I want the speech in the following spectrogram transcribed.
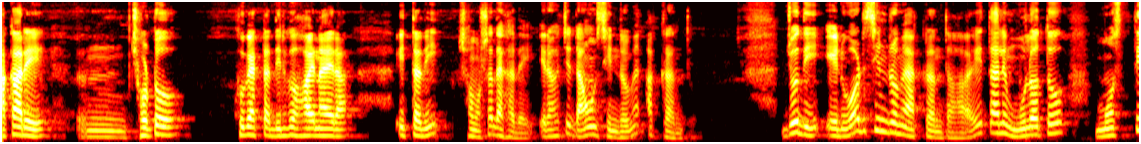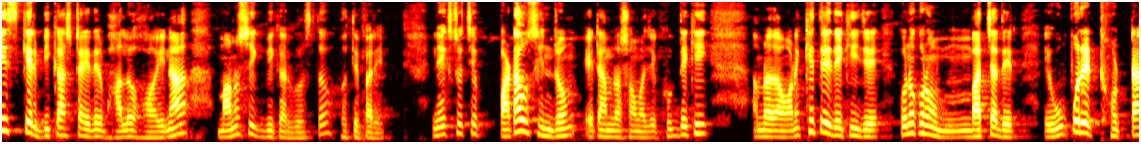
আকারে ছোট, খুব একটা দীর্ঘ হয় না এরা ইত্যাদি সমস্যা দেখা দেয়। এরা হচ্ছে ডাউন সিনড্রোমে আক্রান্ত। যদি এডওয়ার্ড সিনড্রোমে আক্রান্ত হয়, তাহলে মূলত মস্তিষ্কের বিকাশটা এদের ভালো হয় না, মানসিক বিকারগ্রস্ত হতে পারে। নেক্সট হচ্ছে পাটাও সিনড্রোম, এটা আমরা সমাজে খুব দেখি। আমরা অনেক ক্ষেত্রে দেখি যে কোনো কোনো বাচ্চাদের এই উপরের ঠোঁটটা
